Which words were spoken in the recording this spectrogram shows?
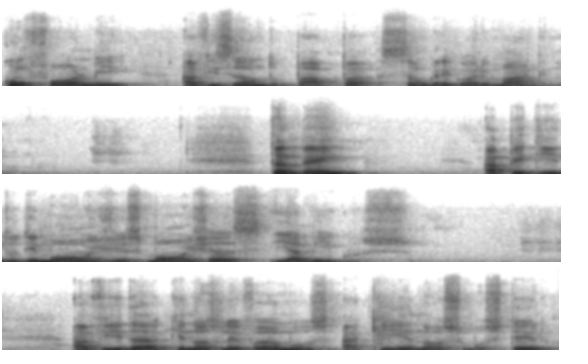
conforme a visão do Papa São Gregório Magno. Também a pedido de monges, monjas e amigos. A vida que nós levamos aqui em nosso mosteiro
